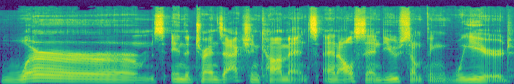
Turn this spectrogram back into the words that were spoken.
worms in the transaction comments, and I'll send you something weird.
